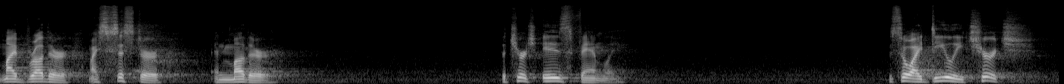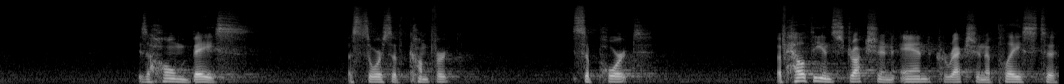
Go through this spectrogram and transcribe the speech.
my brother, my sister, and mother. The church is family. So, ideally, church is a home base, a source of comfort, support, of healthy instruction and correction, a place to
